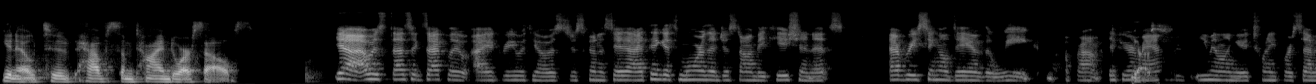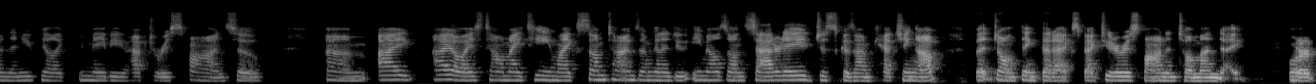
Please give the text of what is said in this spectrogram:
you know, to have some time to ourselves. Yeah, I was. That's exactly. I agree with you. I was just going to say that. I think it's more than just on vacation. It's every single day of the week. From if your yes. manager emailing you twenty four seven, then you feel like maybe you have to respond. So, um, I I always tell my team like sometimes I'm going to do emails on Saturday just because I'm catching up, but don't think that I expect you to respond until Monday or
